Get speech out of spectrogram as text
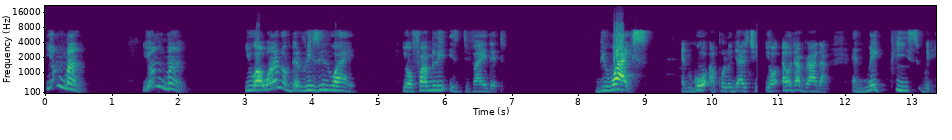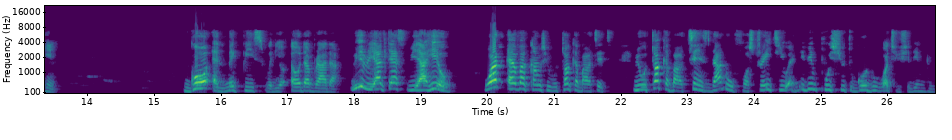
Young man, young man, you are one of the reasons why your family is divided. Be wise and go apologize to your elder brother and make peace with him. Go and make peace with your elder brother. We reactors, we are here. Whatever comes, we will talk about it. We will talk about things that will frustrate you and even push you to go do what you shouldn't do.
